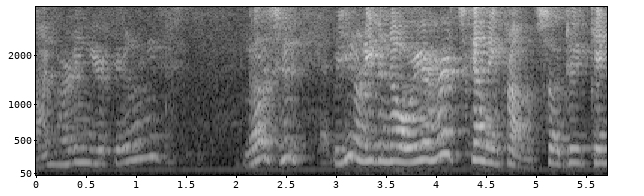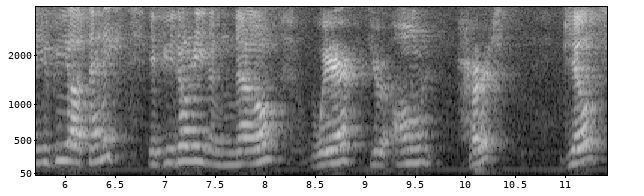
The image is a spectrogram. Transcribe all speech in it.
I'm hurting your feelings? Notice who, you don't even know where your hurt's coming from. So do, can you be authentic if you don't even know where your own hurt, guilt,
